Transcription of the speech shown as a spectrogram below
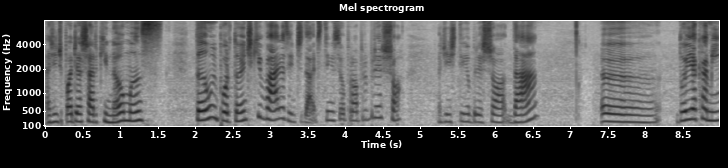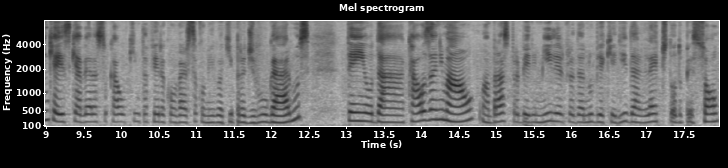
a gente pode achar que não, mas tão importante que várias entidades têm o seu próprio brechó. A gente tem o brechó da uh, do Iacamim, que é esse que a Vera Sucal quinta-feira conversa comigo aqui para divulgarmos. Tem o da Causa Animal, um abraço para Beri Miller, para Danúbia Querida, Arlete, todo o pessoal.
